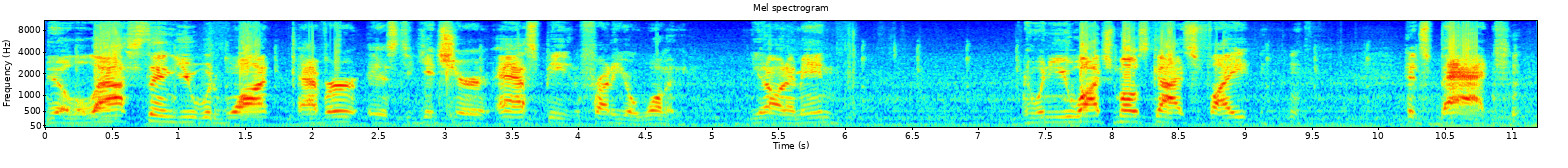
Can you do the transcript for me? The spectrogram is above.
You know, the last thing you would want ever is to get your ass beat in front of your woman. You know what I mean? And when you watch most guys fight, it's bad.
